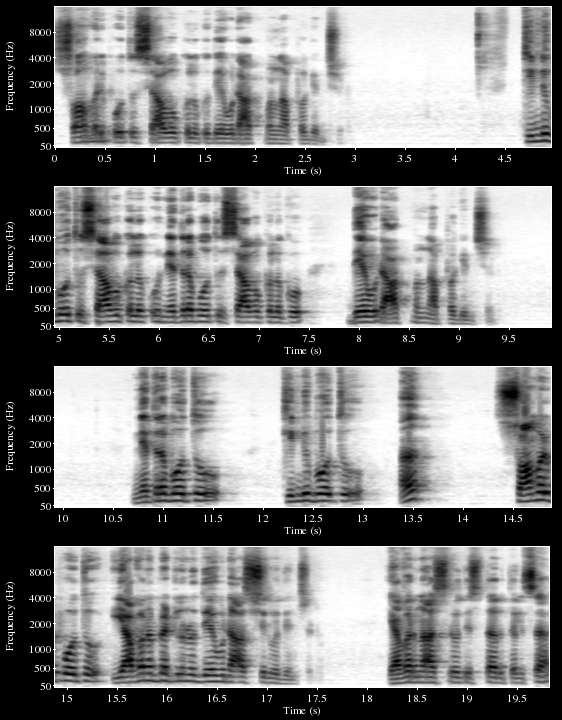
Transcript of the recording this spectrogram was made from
సోమరిపోతు సేవకులకు దేవుడు ఆత్మలను అప్పగించడు. తిండిపోతు సేవకులకు నిద్రపోతు సేవకులకు దేవుడు ఆత్మలను అప్పగించడు. నిద్రపోతూ తిండిపోతూ సోమరిపోతూ యవన బిడ్డలను దేవుడు ఆశీర్వదించడు. ఎవరిని ఆశీర్వదిస్తారు తెలుసా?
